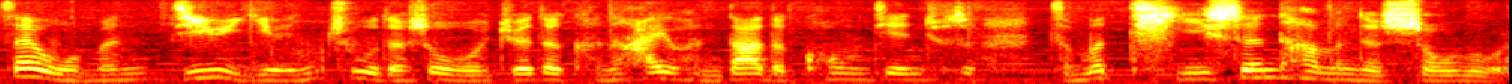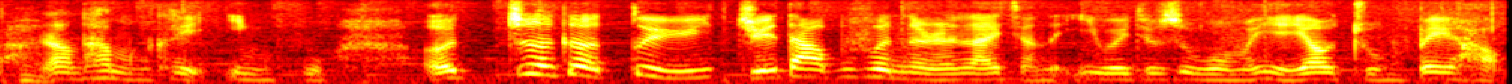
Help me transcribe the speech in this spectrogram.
在我们给予援助的时候，我觉得可能还有很大的空间，就是怎么提升他们的收入啦，让他们可以应付。而这个对于绝大部分的人来讲的意味，就是我们也要准备好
